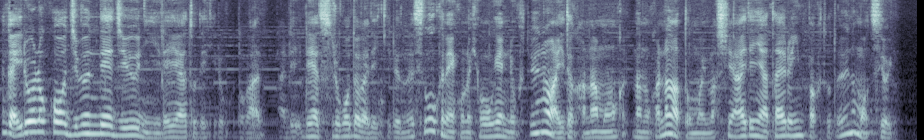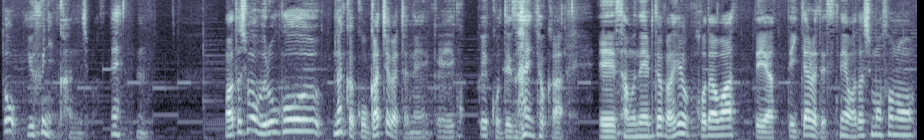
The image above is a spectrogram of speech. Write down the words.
なんかいろいろこう自分で自由にレイアウトできることが、レイアウトすることができるので、すごくね、この表現力というのは豊かなものなのかなと思いますし、相手に与えるインパクトというのも強いというふうに感じますね。うん。私もブログをなんかこうガチャガチャね、結構デザインとか、え、サムネイルとか結構こだわってやっていたらですね、私もその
